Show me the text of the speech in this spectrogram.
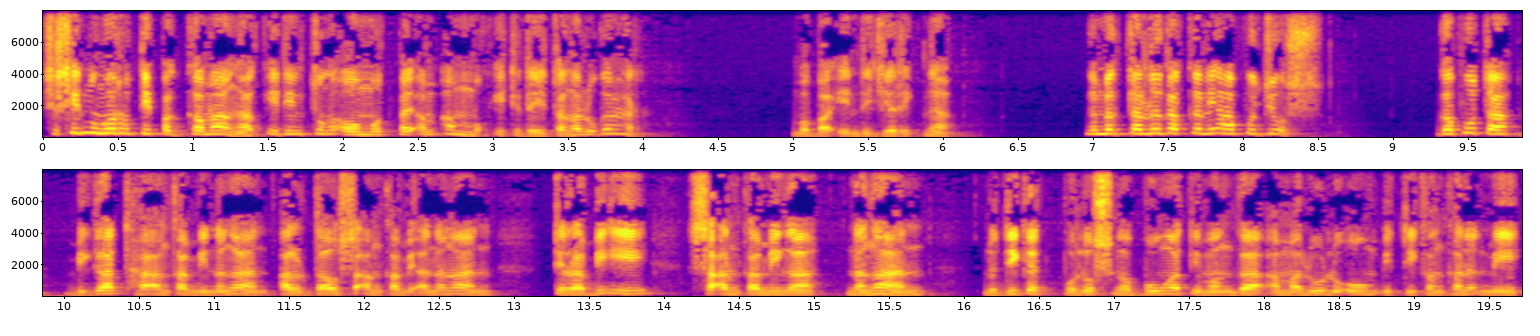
Sa sinungaro ti pagkamangak, idinto nga umot pa'y amamok iti dayta nga lugar. Mabain di jeriknak. Nga magtalagak ka ni Apo Diyos. Gaputa, bigat ha ang kami nangan, aldaw sa ang kami anangan, tirabii saan kami nga nangan, no diket pulos nga bunga ti mangga a maluluom iti kang mi,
